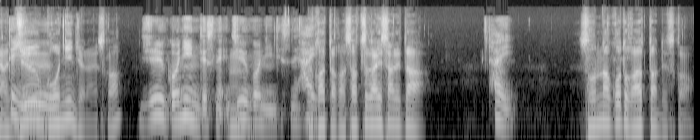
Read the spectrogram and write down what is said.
あっていう15人じゃないですか、15人ですね。うん15人ですね。はいの。方が殺害された。はい。そんなことがあったんですか？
